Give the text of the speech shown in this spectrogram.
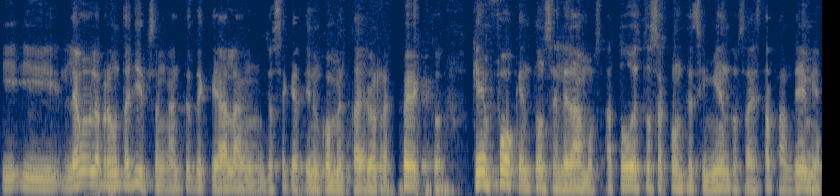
y, le hago la pregunta a Gibson, antes de que Alan, yo sé que tiene un comentario al respecto. ¿Qué enfoque entonces le damos a todos estos acontecimientos, a esta pandemia,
